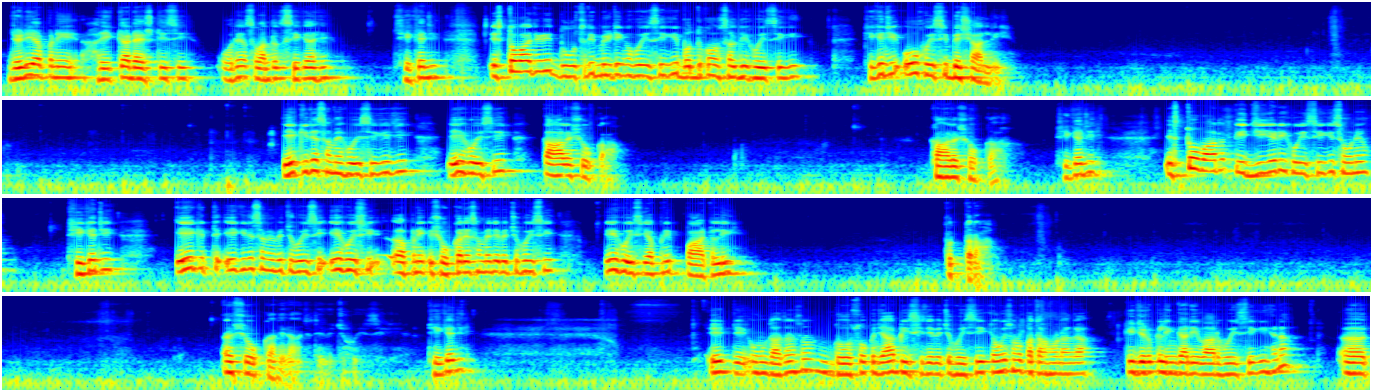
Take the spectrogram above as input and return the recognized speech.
ਜਿਹੜੀ ਆਪਣੀ ਹਰੀਕਾ ਡਾਇਨੈਸਟੀ ਸੀ, ਉਹਦੇ ਨਾਲ ਸੰਬੰਧਿਤ ਸੀਗਾ ਇਹ, ਠੀਕ ਹੈ ਜੀ? ਇਸ ਤੋਂ ਬਾਅਦ ਜਿਹੜੀ ਦੂਸਰੀ ਮੀਟਿੰਗ ਹੋਈ ਸੀਗੀ, ਬੁੱਧ ਕੌਂਸਲ ਦੀ ਹੋਈ ਸੀਗੀ, ਠੀਕ ਹੈ ਜੀ? ਉਹ ਹੋਈ ਸੀ ਵਿਸ਼ਾਲੀ ਇਹ ਕਿਹਦੇ ਸਮੇਂ ਹੋਈ ਸੀਗੀ ਜੀ? ਇਹ ਹੋਈ ਸੀ ਕਾਲ ਅਸ਼ੋਕਾ ਕਾਲ ਅਸ਼ੋਕਾ ਠੀਕ ਹੈ ਜੀ? ਇਸ ਤੋਂ ਬਾਅਦ ਤੀਜੀ ਜਿਹੜੀ ਹੋਈ ਸੀਗੀ ਸੋਹਣਿਓ ਠੀਕ ਹੈ ਜੀ? ਇਹ ਕਿੱਥੇ, ਇਹ ਕਿਹਦੇ ਸਮੇਂ ਵਿੱਚ ਹੋਈ ਸੀ? ਇਹ ਹੋਈ ਸੀ ਆਪਣੀ ਅਸ਼ੋਕਾ ਦੇ ਸਮੇਂ ਦੇ ਵਿੱਚ ਹੋਈ ਸੀ। ਇਹ ਹੋਈ ਸੀ ਆਪਣੀ ਪਾਟਲੀ ਪੁੱਤਰਾ। ਅਸ਼ੋਕਾ ਦੇ ਰਾਜ ਦੇ ਵਿੱਚ ਹੋਈ ਸੀ। ਠੀਕ ਹੈ ਜੀ? ਇਹ ਦੇ ਉਹ ਦੱਸਦਾ ਸੋ 250 BC ਦੇ ਵਿੱਚ ਹੋਈ ਸੀ, ਕਿਉਂਕਿ ਤੁਹਾਨੂੰ ਪਤਾ ਹੋਣਾ ਗਾ ਕਿ ਜਦੋਂ ਕਲਿੰਗਾ ਦੀ ਵਾਰ ਹੋਈ ਸੀਗੀ, ਹੈ ਨਾ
